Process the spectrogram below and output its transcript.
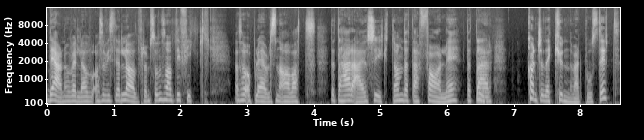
det er noe veldig Altså Hvis de la ladet frem sånn, sånn at de fikk altså, opplevelsen av at dette her er jo sykdom, dette er farlig, dette er Kanskje det kunne vært positivt?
